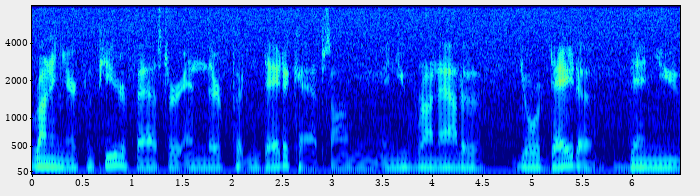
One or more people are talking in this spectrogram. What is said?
running your computer faster and they're putting data caps on you and you run out of your data then you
